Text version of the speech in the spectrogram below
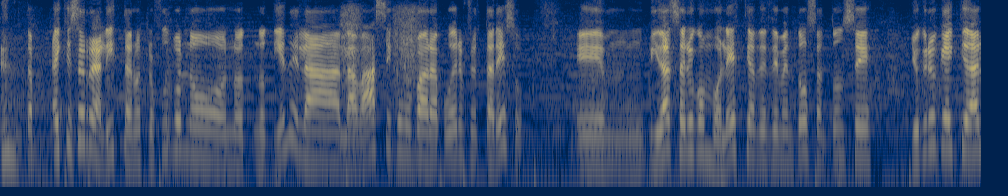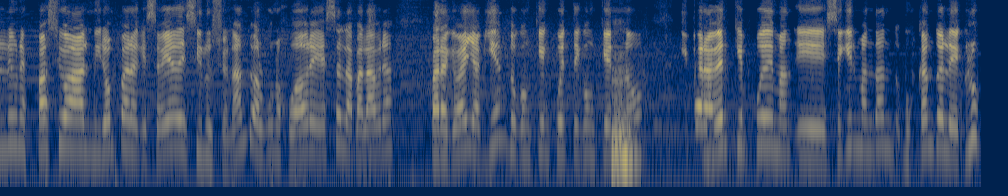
hay que ser realista, nuestro fútbol no, no- no tiene la, la base como para poder enfrentar eso. Eh, Vidal salió con molestias desde Mendoza, entonces yo creo que hay que darle un espacio a Almirón para que se vaya desilusionando a algunos jugadores, esa es la palabra, para que vaya viendo con quién cuente y con quién Mm. no, y para ver quién puede eh, seguir mandando, buscándole club.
